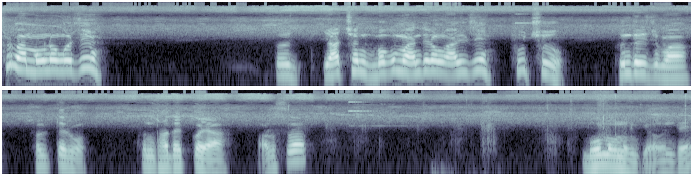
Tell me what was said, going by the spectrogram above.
풀만 먹는 거지? 또, 야채 먹으면 안 되는 거 알지? 부추. 건드리지 마. 절대로. 돈 다 내 거야. 알았어? 뭐 먹는겨, 근데?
